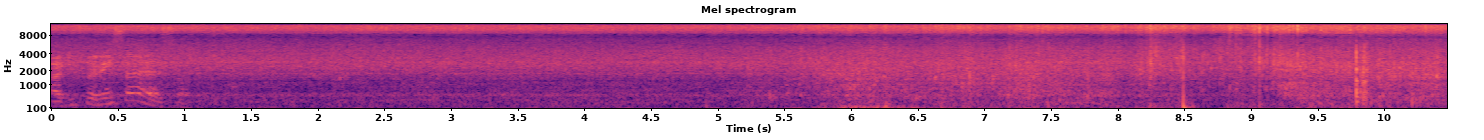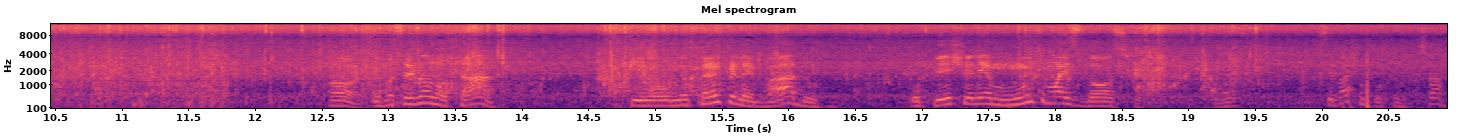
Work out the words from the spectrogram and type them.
a diferença é essa, ó. E vocês vão notar que no tanque elevado, o peixe ele é muito mais dócil. Né? Você baixa um pouquinho, sabe?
